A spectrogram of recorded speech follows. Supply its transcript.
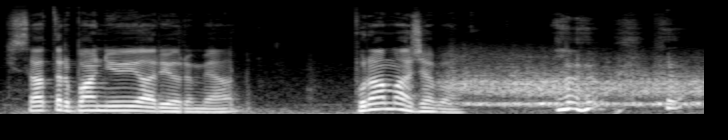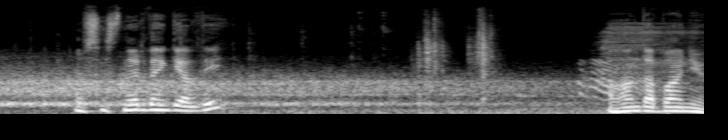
İki saattir banyoyu arıyorum ya. Bura mı acaba? o ses nereden geldi? Aha da banyo.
